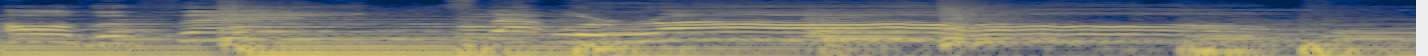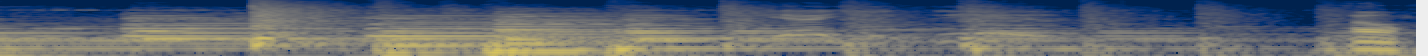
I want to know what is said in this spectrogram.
all the things that were wrong. Oh,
